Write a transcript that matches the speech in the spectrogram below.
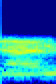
ഞാൻ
